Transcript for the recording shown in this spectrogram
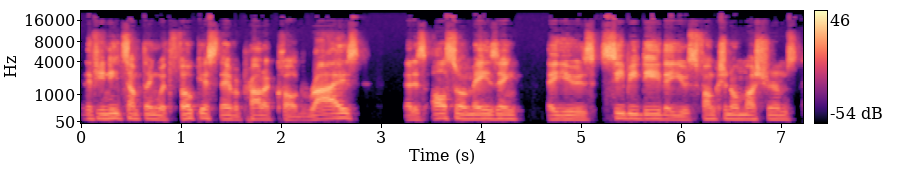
And if you need something with focus, they have a product called Rise that is also amazing. They use CBD, they use functional mushrooms,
